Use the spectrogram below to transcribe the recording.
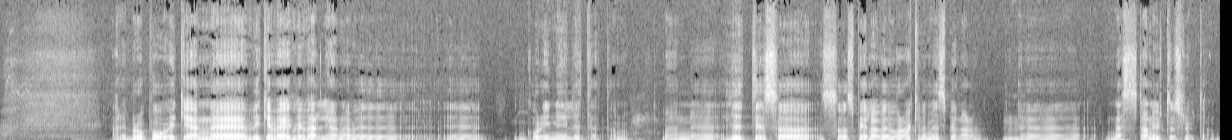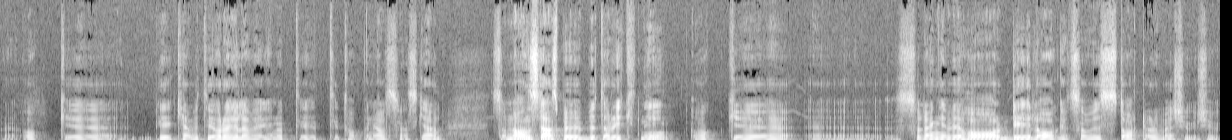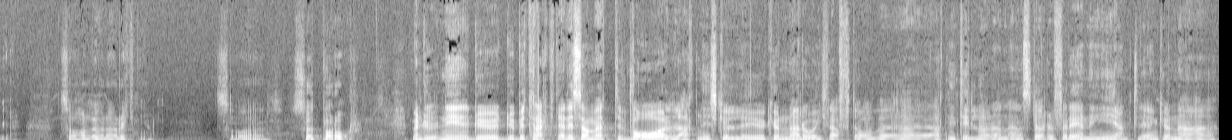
Ja, det beror på vilken, eh, vilken väg vi väljer när vi eh, går in i elitettan. Men eh, hittills så, så, spelar vi våra akademispelare mm. eh, nästan uteslutande. Och eh, det kan vi inte göra hela vägen upp till, till toppen i allsvenskan. Så någonstans behöver vi byta riktning och eh, eh, så länge vi har det laget som vi startade med 2020 så håller vi den riktningen. Så, så ett par år. Men du, ni, du, du betraktar det som ett val att ni skulle ju kunna då i kraft av eh, att ni tillhör en, en större förening egentligen kunna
